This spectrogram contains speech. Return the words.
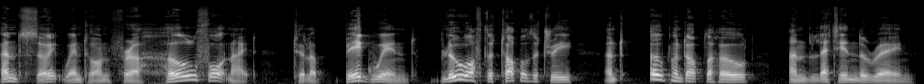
And so it went on for a whole fortnight, till a big wind blew off the top of the tree and opened up the hole and let in the rain.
